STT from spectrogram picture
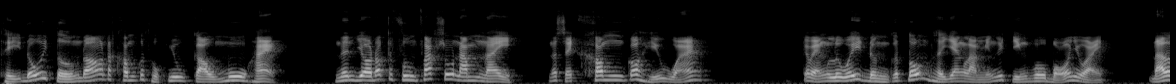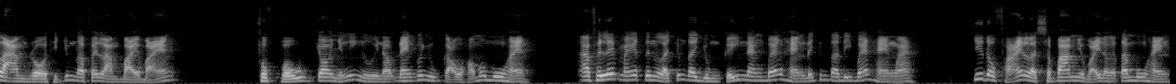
thì đối tượng đó nó không có thuộc nhu cầu mua hàng. Nên do đó cái phương pháp số 5 này nó sẽ không có hiệu quả. Các bạn lưu ý, đừng có tốn thời gian làm những cái chuyện vô bổ như vậy. Đã làm rồi thì chúng ta phải làm bài bản phục vụ cho những cái người nào đang có nhu cầu họ mới mua hàng. Affiliate marketing là chúng ta dùng kỹ năng bán hàng để chúng ta đi bán hàng mà. Chứ đâu phải là spam như vậy là người ta mua hàng.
